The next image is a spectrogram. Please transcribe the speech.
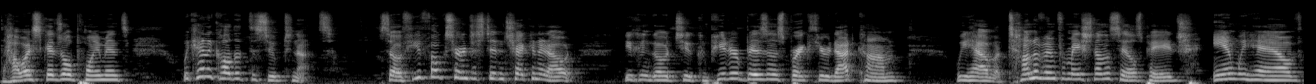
to how I schedule appointments. We kind of called it the soup to nuts. So if you folks are interested in checking it out, you can go to computerbusinessbreakthrough.com. We have a ton of information on the sales page and we have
